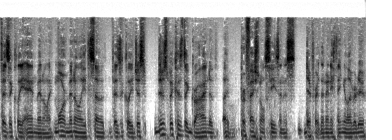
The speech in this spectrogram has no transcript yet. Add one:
physically and mentally. More mentally so than physically, just just because the grind of a professional season is different than anything you'll ever do.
